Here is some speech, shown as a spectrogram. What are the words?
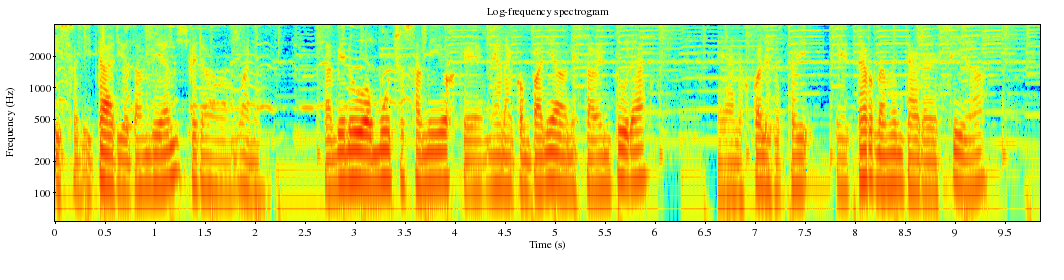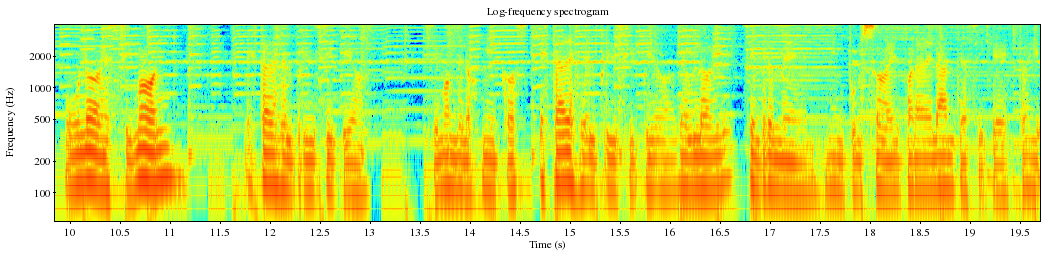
y solitario también, pero bueno, también hubo muchos amigos que me han acompañado en esta aventura, eh, a los cuales estoy eternamente agradecido. Uno es Simón, está desde el principio, Simón de los Micos, está desde el principio de Bloyd, siempre me, me, impulsó a ir para adelante, así que estoy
